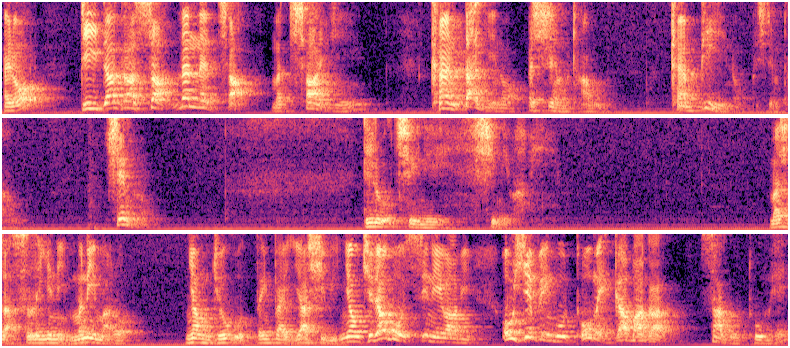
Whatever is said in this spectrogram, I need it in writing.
အဲ့တော့ပြည်သားကစလက်နဲ့ချမချရင်ခံတိုက်ရင်တော့အရှင်မထားဘူးခံပြရင်တော့အရှင်မထားဘူး ရှင်းတော့ဒီလိုအခြေအနေရှိနေပါပြီမတ်လာစလေးရက်နေ့မနေ့မှာတော့ညောင်ကျိုးကိုသိမ့်ပိုက်ရရှိပြီညောင်ခြေတော့ကိုဆင်းနေပါပြီအုပ်ရှိပင်ကိုထိုးမယ်ကာဘာကစကိုထိုးမယ်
